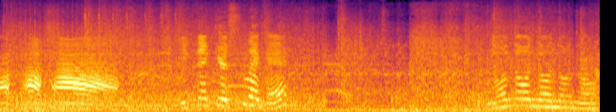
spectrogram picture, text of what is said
Ha ha ha! You're slick, eh? No, no, no, no, no.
